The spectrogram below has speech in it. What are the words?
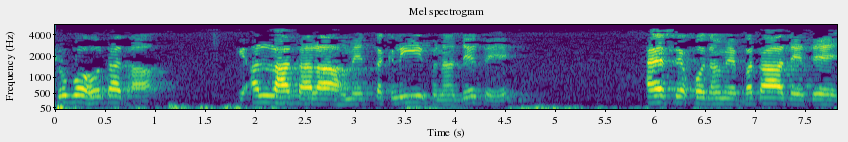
شبو ہوتا تھا کہ اللہ تعالی ہمیں تکلیف نہ دیتے، ایسے خود ہمیں بتا دیتے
